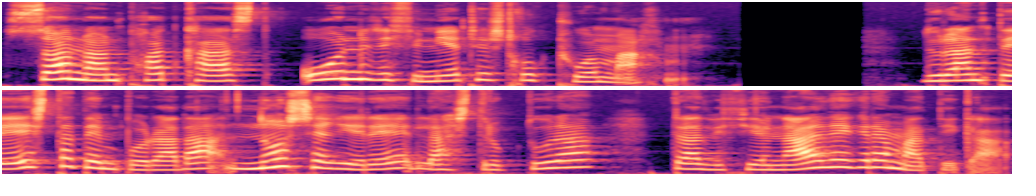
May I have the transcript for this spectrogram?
sondern Podcast ohne definierte Struktur machen. Durante esta temporada no seguiré la estructura tradicional de gramática,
